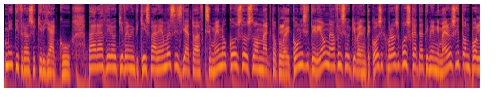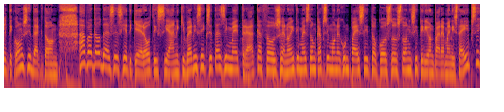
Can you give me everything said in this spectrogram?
Μη τη φρόση Κυριακού. Παράθυρο κυβερνητικής παρέμβασης για το αυξημένο κόστος των ακτοπλοϊκών εισιτηρίων άφησε ο κυβερνητικός εκπρόσωπος κατά την ενημέρωση των πολιτικών συντακτών. Απαντώντας σε σχετική ερώτηση αν η κυβέρνηση εξετάζει μέτρα, καθώς ενώ οι τιμές των καυσίμων έχουν πέσει, το κόστος των εισιτηρίων παραμένει στα ύψη,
